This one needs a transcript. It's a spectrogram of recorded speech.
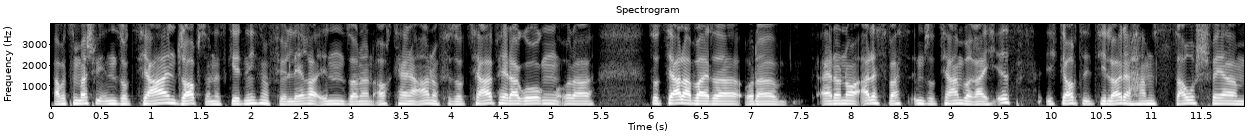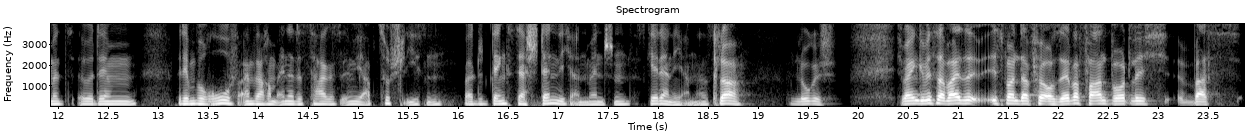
Aber zum Beispiel in sozialen Jobs, und es geht nicht nur für LehrerInnen, sondern auch, keine Ahnung, für Sozialpädagogen oder Sozialarbeiter oder I don't know, alles, was im sozialen Bereich ist. Ich glaube, die, die Leute haben es sau schwer mit, dem, mit dem Beruf einfach am Ende des Tages irgendwie abzuschließen. Weil du denkst ja ständig an Menschen. Das geht ja nicht anders. Klar, logisch. Ich meine, in gewisser Weise ist man dafür auch selber verantwortlich, was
